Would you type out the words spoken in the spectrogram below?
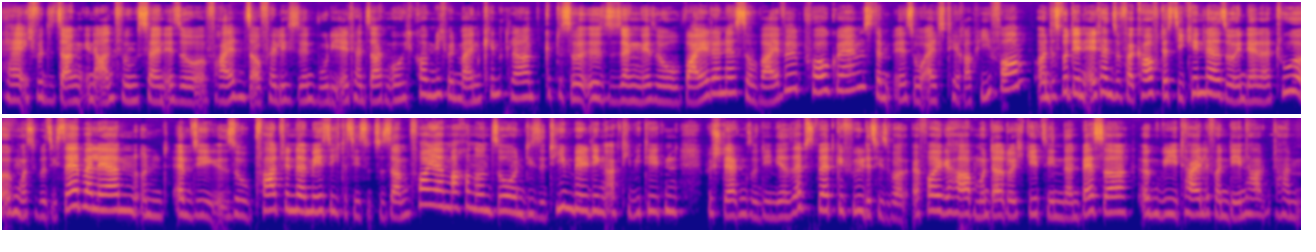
hä, ich würde sagen, in Anführungszeichen, äh, so verhaltensauffällig sind, wo die Eltern sagen, oh, ich komme nicht mit meinem Kind klar, gibt es so äh, sozusagen äh, so Wilderness Survival Programs, so als Therapieform. Und es wird den Eltern so verkauft, dass die Kinder so in der Natur irgendwas über sich selber lernen und ähm, sie so pfadfindermäßig, dass sie so zusammen Feuer machen und so und diese Teambuilding-Aktivitäten bestärken so denen ihr Selbstwertgefühl, dass sie so Erfolge haben und dadurch geht es ihnen dann besser. Irgendwie Teile von denen haben, haben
